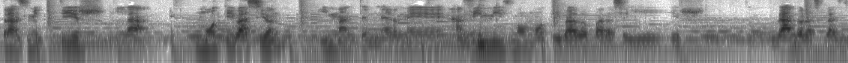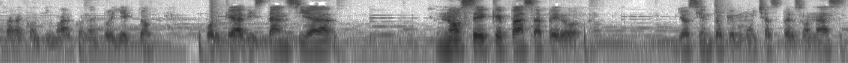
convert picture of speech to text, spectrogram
transmitir la motivación y mantenerme a mí mismo motivado para seguir dando las clases, para continuar con el proyecto, porque a distancia no sé qué pasa, pero yo siento que muchas personas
